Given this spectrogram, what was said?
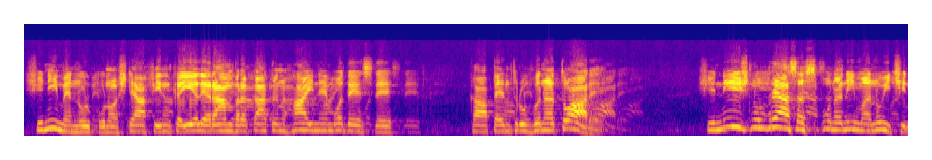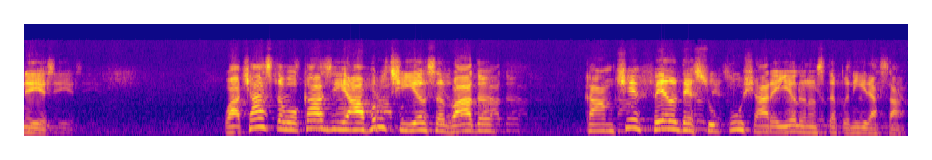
și nimeni nu-l cunoștea, fiindcă el era îmbrăcat în haine modeste, ca pentru vânătoare, și nici nu vrea să spună nimănui cine este. Cu această ocazie a vrut și el să vadă cam ce fel de supuși are el în stăpânirea sa.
